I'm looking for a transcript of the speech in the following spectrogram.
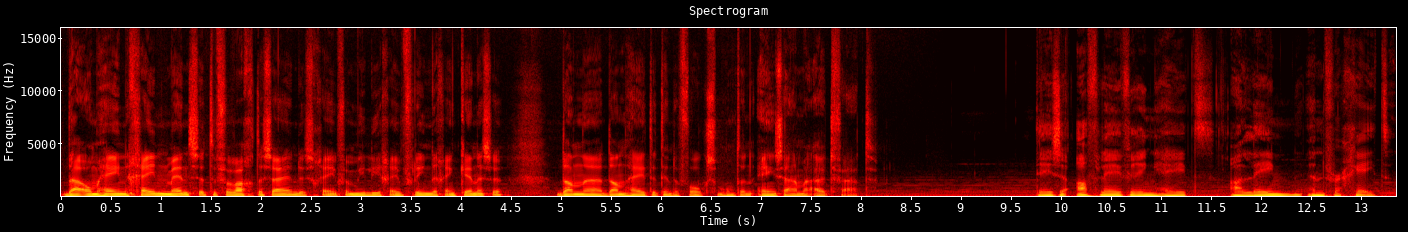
daaromheen geen mensen te verwachten zijn, dus geen familie, geen vrienden, geen kennissen, dan, uh, dan heet het in de volksmond een eenzame uitvaart. Deze aflevering heet Alleen en Vergeten.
